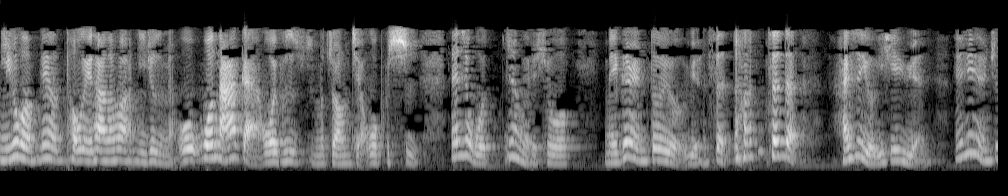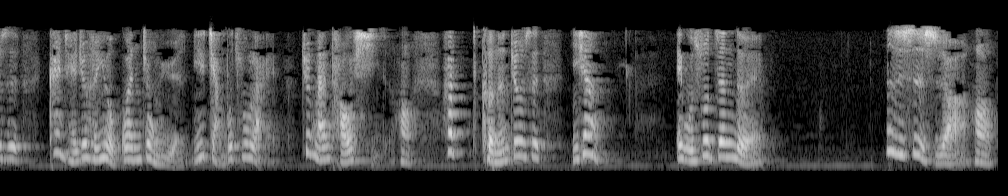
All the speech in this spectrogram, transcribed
你如果没有投给他的话，你就怎么样？我我哪敢？我也不是什么庄脚，我不是。但是我认为说每个人都有缘分，真的。还是有一些缘，有些人就是看起来就很有观众缘，你也讲不出来，就蛮讨喜的哈。他可能就是你像，哎，我说真的，哎，那是事实啊，哈，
